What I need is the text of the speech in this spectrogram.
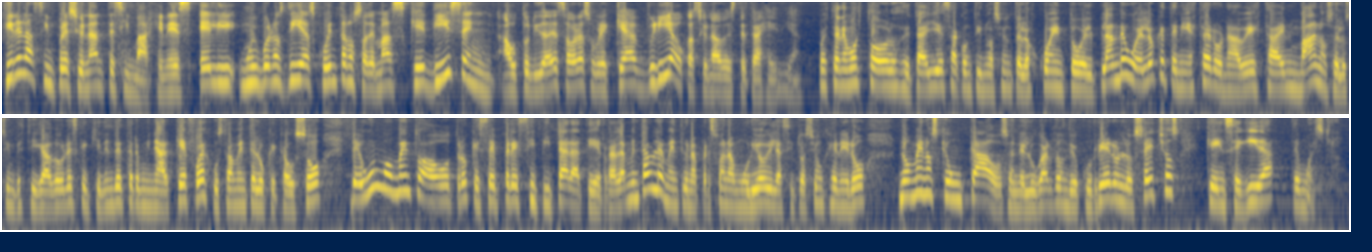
tiene las impresionantes imágenes. Eli, muy buenos días. Cuéntanos además qué dicen autoridades ahora sobre qué habría ocasionado esta tragedia. Pues tenemos todos los detalles. A continuación te los cuento. El plan de vuelo que tenía esta aeronave está en manos de los investigadores que quieren determinar qué fue justamente lo que causó de un momento a otro que se precipitara a tierra. Lamentablemente una persona murió y la situación generó no menos que un caos en el lugar donde ocurrieron los hechos que enseguida te muestro.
